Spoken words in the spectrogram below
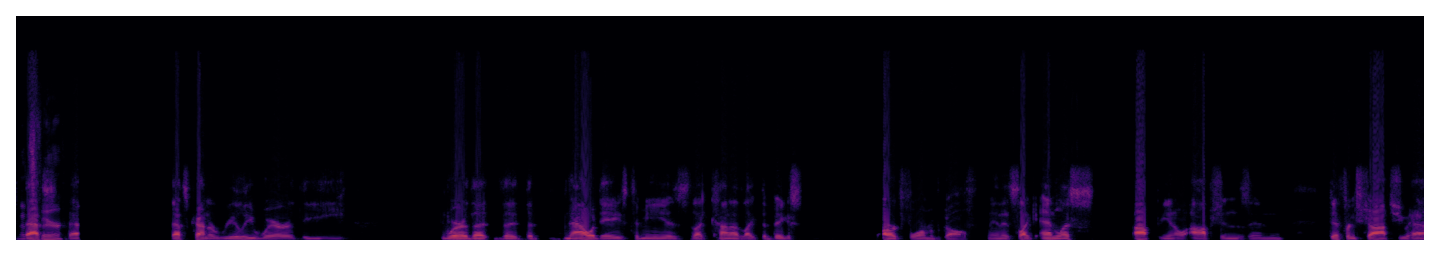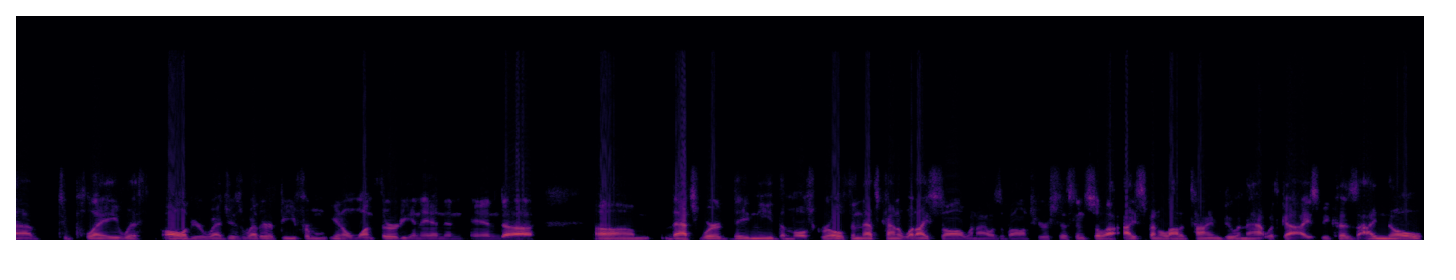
that's, that's fair. That, that's kind of really where the where the, the the nowadays to me is like kind of like the biggest art form of golf and it's like endless op you know options and different shots you have to play with all of your wedges whether it be from you know 130 and in and and uh um, that's where they need the most growth. And that's kind of what I saw when I was a volunteer assistant. So I, I spent a lot of time doing that with guys because I know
